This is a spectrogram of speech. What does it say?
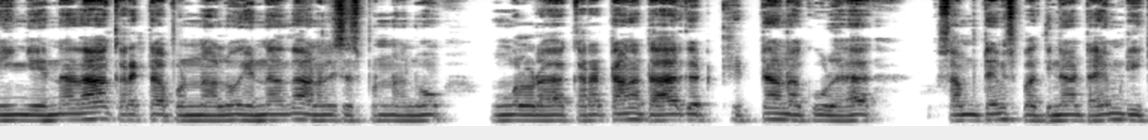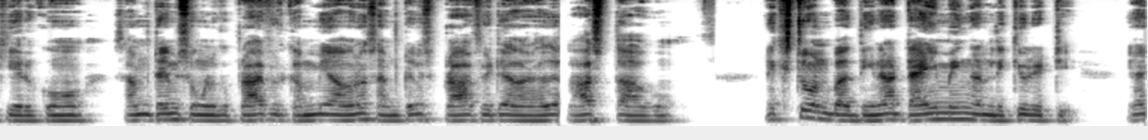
நீங்கள் என்ன தான் கரெக்டாக பண்ணாலும் என்ன தான் அனாலிசிஸ் பண்ணாலும் உங்களோட கரெக்டான டார்கெட் கிட்டானா கூட சம்டைம்ஸ் பார்த்தீங்கன்னா டைம் டிக்கி இருக்கும். சம்டைம்ஸ் உங்களுக்கு ப்ராஃபிட் கம்மியாகும் சம்டைம்ஸ் ப்ராஃபிட்டே வராது லாஸ்ட் ஆகும். நெக்ஸ்ட் ஒன் பார்த்தீங்கன்னா டைமிங் அண்ட் லிக்விடிட்டி ஏன்னா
